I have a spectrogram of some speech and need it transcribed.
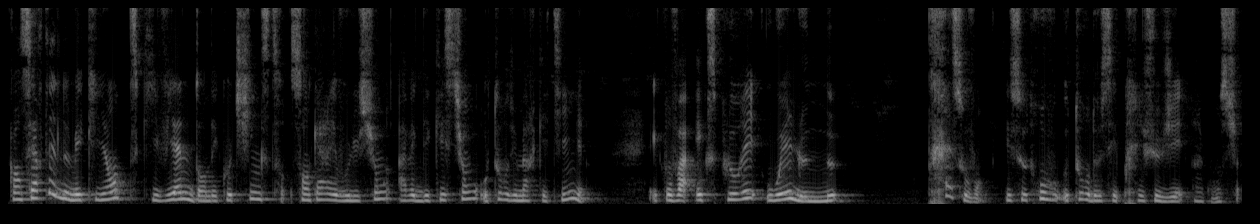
Quand certaines de mes clientes qui viennent dans des coachings sans car évolution avec des questions autour du marketing et qu'on va explorer où est le nœud, très souvent, il se trouve autour de ces préjugés inconscients.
